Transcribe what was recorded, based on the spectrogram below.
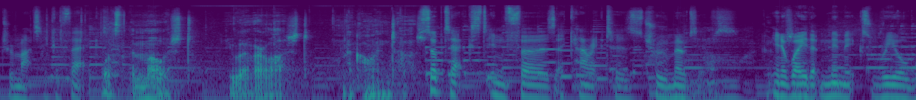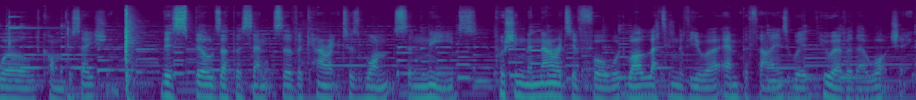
dramatic effect. What's the most you ever lost in a coin toss? Subtext infers a character's true motives in a way that mimics real world conversation. This builds up a sense of a character's wants and needs, pushing the narrative forward while letting the viewer empathise with whoever they're watching.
